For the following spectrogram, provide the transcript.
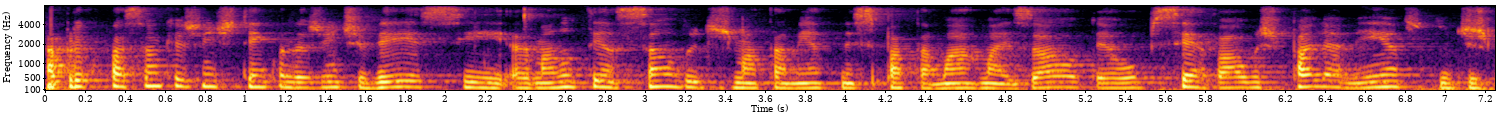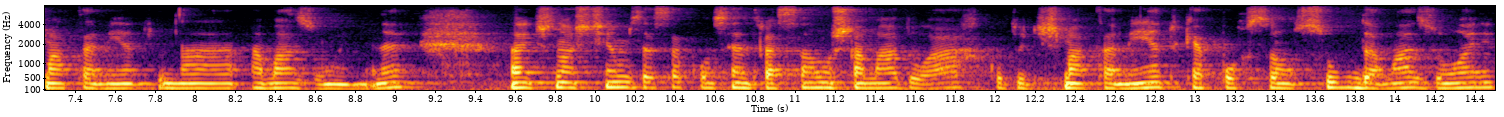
A preocupação que a gente tem quando a gente vê esse, a manutenção do desmatamento nesse patamar mais alto é observar o espalhamento do desmatamento na Amazônia. Né? Antes nós tínhamos essa concentração no chamado arco do desmatamento, que é a porção sul da Amazônia,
